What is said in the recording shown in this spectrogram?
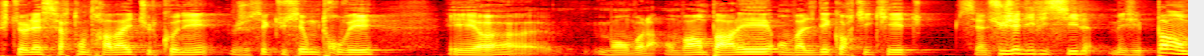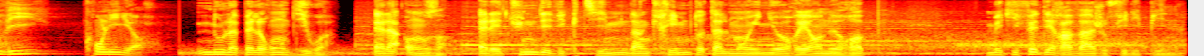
Je te laisse faire ton travail, tu le connais, je sais que tu sais où me trouver. Et bon voilà, on va en parler, on va le décortiquer. C'est un sujet difficile, mais j'ai pas envie qu'on l'ignore. Nous l'appellerons Diwa. Elle a 11 ans. Elle est une des victimes d'un crime totalement ignoré en Europe, mais qui fait des ravages aux Philippines.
